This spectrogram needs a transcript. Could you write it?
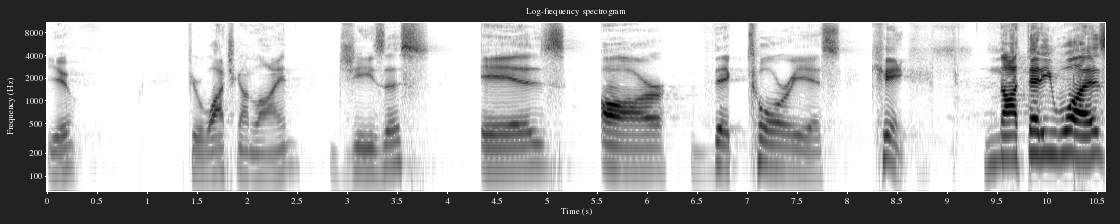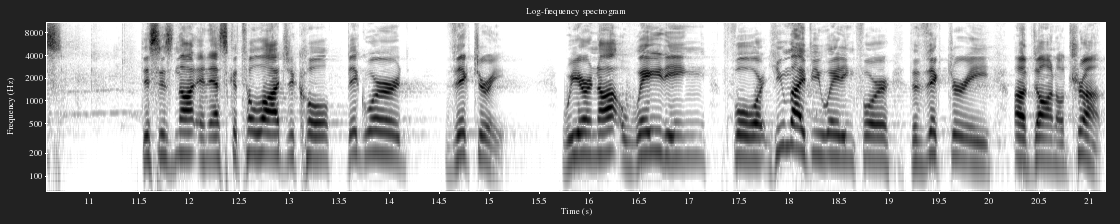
You? If you're watching online, Jesus is our victorious King. Not that he was. This is not an eschatological, big word, victory. We are not waiting for, you might be waiting for the victory of Donald Trump.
